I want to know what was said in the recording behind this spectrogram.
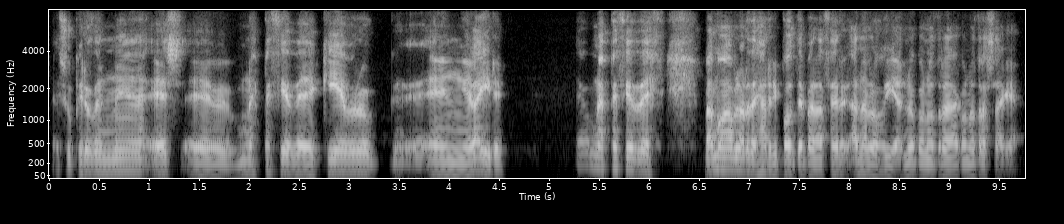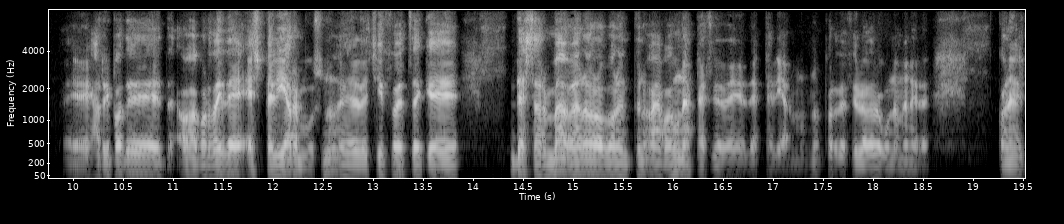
El suspiro de Ennea es eh, una especie de quiebro eh, en el aire una especie de. Vamos a hablar de Harry Potter para hacer analogías, ¿no? Con otra, con otra saga. Eh, Harry Potter, ¿os acordáis de Expelliarmus, ¿no? El hechizo este que desarmaba, ¿no? Lo ¿no? Ah, pues una especie de, de ¿no? Por decirlo de alguna manera. Con el,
